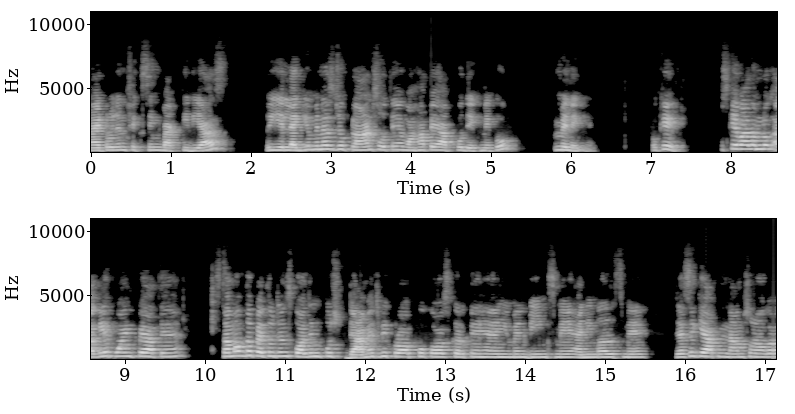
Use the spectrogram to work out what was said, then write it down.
नाइट्रोजन फिक्सिंग बैक्टीरियाज तो ये लेग्यूमिनस जो प्लांट्स होते हैं वहाँ पे आपको देखने को मिलेंगे। ओके उसके बाद हम लोग अगले पॉइंट पे आते हैं। Some of the pathogens causing कुछ डैमेज भी क्रॉप को कॉज करते हैं ह्यूमन बींग्स में एनिमल्स में। जैसे कि आपने नाम सुना होगा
